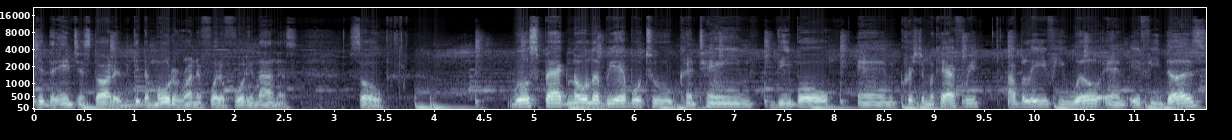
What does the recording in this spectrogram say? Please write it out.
get the engine started, get the motor running for the 49ers. So, will Spagnuolo be able to contain Deebo and Christian McCaffrey? I believe he will. And if he does,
